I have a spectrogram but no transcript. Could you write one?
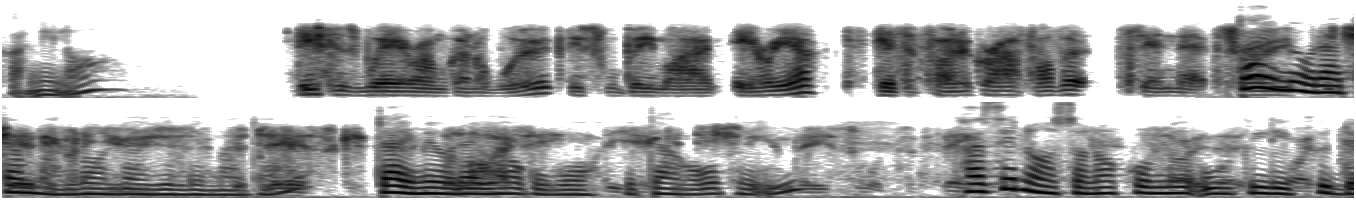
ခါနေလော This is where I'm going to work. This will be my area. Here's a photograph of it. Send that through. တိုင်မျိုးရတမ်းမလောလဲရလေမှာတဲ့တိုင်မျိုးရရောက်ကိုရတာကိုဖေးခါစစ်နော်စနခုမေဦးကလီခုဒ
